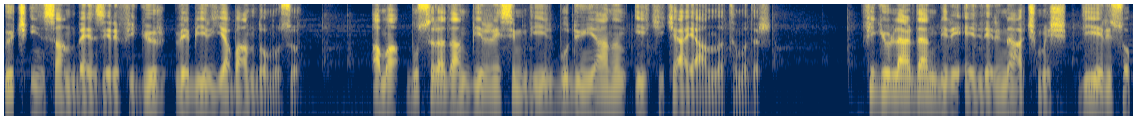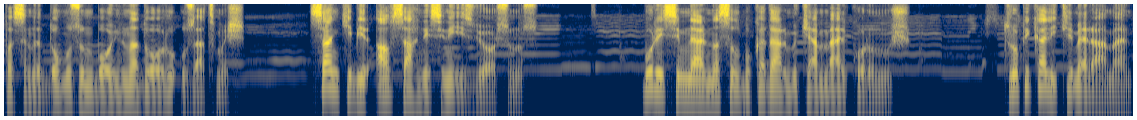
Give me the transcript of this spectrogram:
Üç insan benzeri figür ve bir yaban domuzu. Ama bu sıradan bir resim değil, bu dünyanın ilk hikaye anlatımıdır. Figürlerden biri ellerini açmış, diğeri sopasını domuzun boynuna doğru uzatmış. Sanki bir av sahnesini izliyorsunuz. Bu resimler nasıl bu kadar mükemmel korunmuş? Tropikal iklime rağmen,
